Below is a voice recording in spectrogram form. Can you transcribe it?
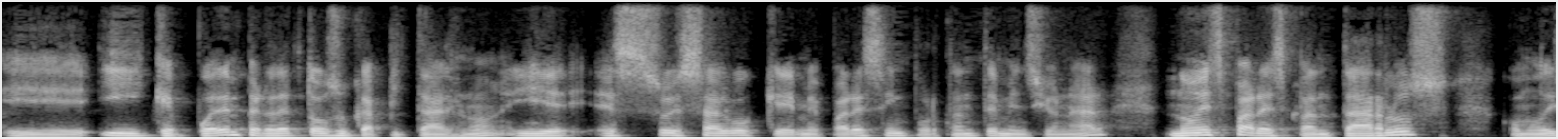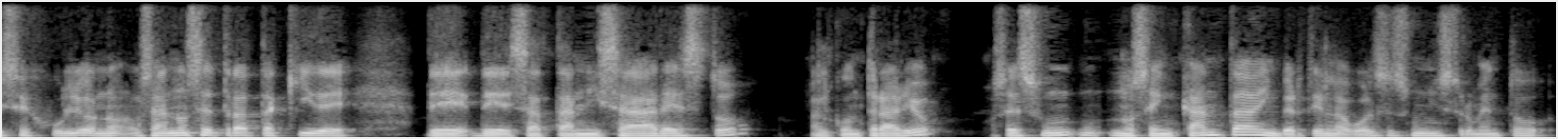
y, que pueden perder todo su capital, ¿no? Y eso es algo que me parece importante mencionar. No es para espantarlos, como dice Julio, ¿no? O sea, no se trata aquí de, de, satanizar esto, al contrario, o sea, es un, nos encanta invertir en la bolsa, es un instrumento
